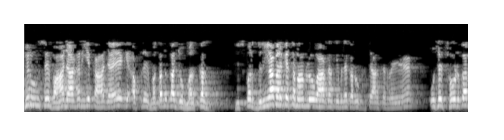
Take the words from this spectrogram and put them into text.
پھر ان سے وہاں جا کر یہ کہا جائے کہ اپنے وطن کا جو مرکز جس پر دنیا بھر کے تمام لوگ آ کر قبلے کا رخ اختیار کر رہے ہیں، اسے چھوڑ کر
